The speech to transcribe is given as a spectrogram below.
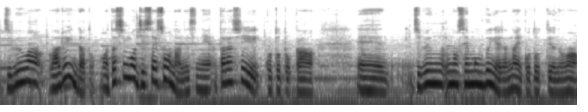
自分は悪いんだと。私も実際そうなんですね。新しいこととか、えー、自分の専門分野じゃないことっていうのは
